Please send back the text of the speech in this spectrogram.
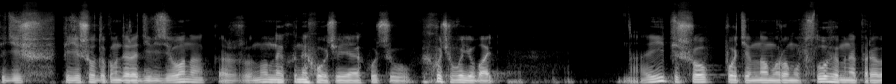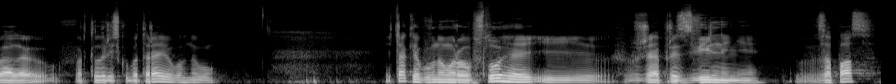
Підійш, підійшов до командира дивізіону, кажу: ну не, не хочу, я хочу, хочу воювати. І пішов потім номером обслуги, мене перевели в артилерійську батарею вогневу. І так я був номером обслуги, і вже при звільненні в запас, е,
